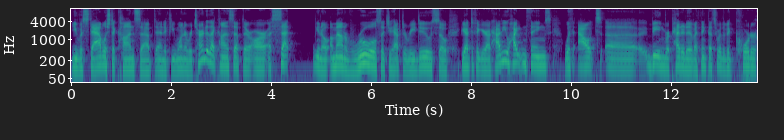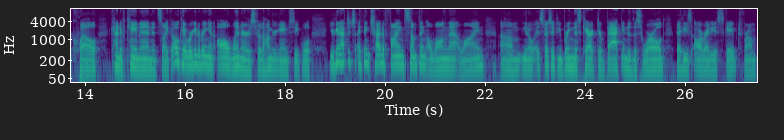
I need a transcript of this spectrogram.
you've established a concept, and if you want to return to that concept, there are a set you know amount of rules that you have to redo. So you have to figure out how do you heighten things without uh, being repetitive. I think that's where the big quarter quell kind of came in. It's like okay we're going to bring in all winners for the hunger games sequel. You're going to have to i think try to find something along that line um, you know especially if you bring this character back into this world that he's already escaped from.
